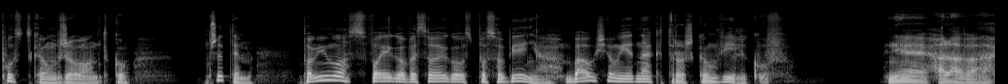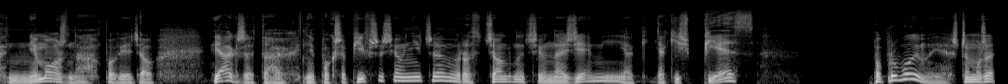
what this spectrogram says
pustkę w żołądku. Przy tym, pomimo swojego wesołego usposobienia, bał się jednak troszkę wilków. Nie, halawa, nie można, powiedział. Jakże tak, nie pokrzepiwszy się niczym, rozciągnąć się na ziemi jak jakiś pies? Popróbujmy jeszcze, może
